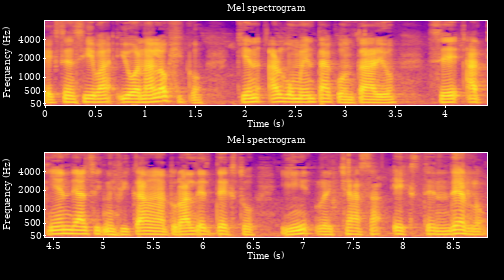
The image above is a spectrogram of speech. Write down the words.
extensiva y o analógico. Quien argumenta a contrario se atiende al significado natural del texto y rechaza extenderlo.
